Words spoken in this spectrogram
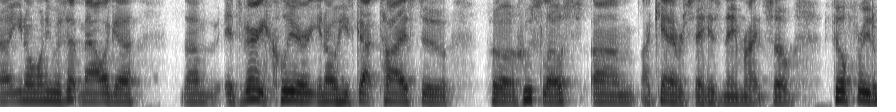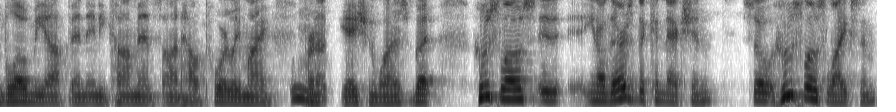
Uh, you know, when he was at Malaga, um, it's very clear. You know, he's got ties to Huslos. Um, I can't ever say his name right, so feel free to blow me up in any comments on how poorly my mm. pronunciation was. But Huslos is, you know, there's the connection. So Huslos likes him.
